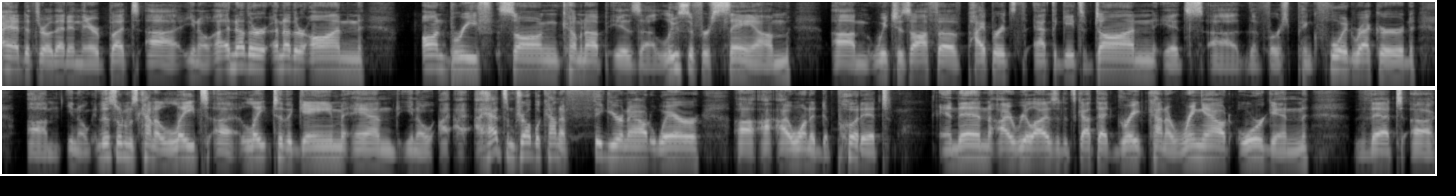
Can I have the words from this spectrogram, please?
I had to throw that in there. But uh, you know, another another on on brief song coming up is uh, Lucifer Sam. Um, which is off of Piper. It's at the Gates of Dawn. It's uh, the first Pink Floyd record. Um, you know, this one was kind of late, uh, late to the game, and you know, I, I- I had some trouble kind of figuring out where uh, I, I wanted to put it, and then I realized that it's got that great kind of ring out organ that uh,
